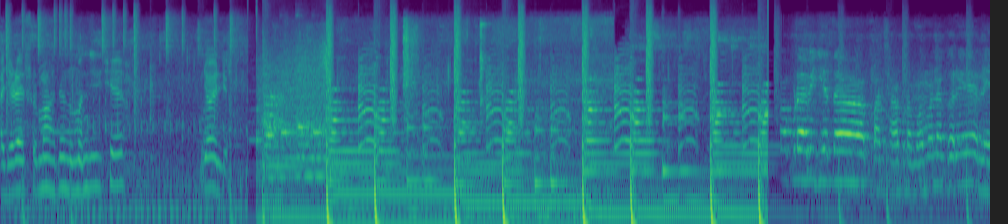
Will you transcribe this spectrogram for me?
આ જડેશ્વર મહાદેવનું મંદિર છે. જોઈ લ્યો. આપણે આવી ગયા હતા પાછા આપણા મામાના ઘરે અને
